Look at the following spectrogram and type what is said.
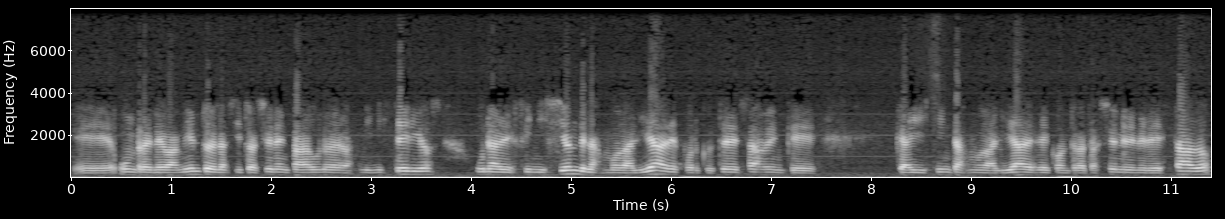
eh, un relevamiento de la situación en cada uno de los ministerios, una definición de las modalidades, porque ustedes saben que, que hay distintas modalidades de contratación en el Estado,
